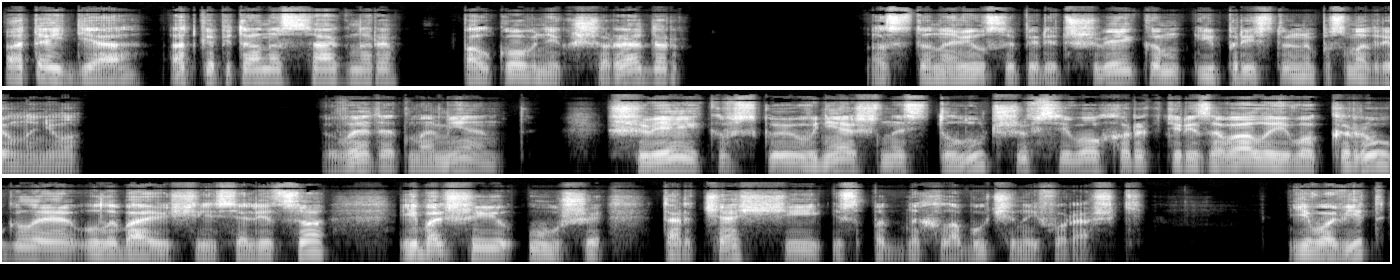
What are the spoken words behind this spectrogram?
Отойдя от капитана Сагнера, полковник Шредер остановился перед Швейком и пристально посмотрел на него. В этот момент швейковскую внешность лучше всего характеризовало его круглое, улыбающееся лицо и большие уши, торчащие из-под нахлобученной фуражки. Его вид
